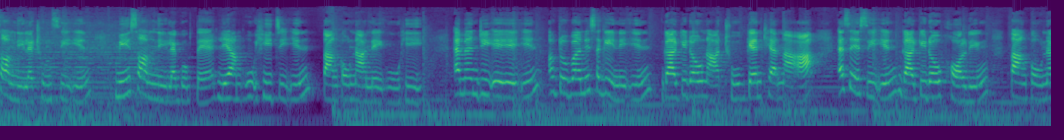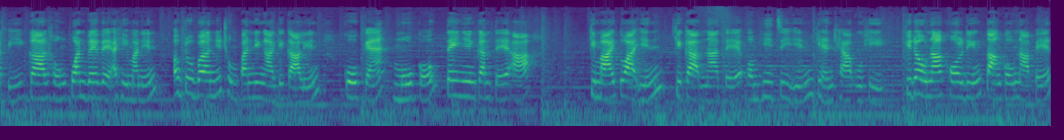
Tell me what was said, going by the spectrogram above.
စောမ်နီလေထုံစီအင်မီစောမ်နီလေဂုတ်တဲလျမ်ဥဟီချီအင်တန်ကုံနာနေဥဟီ MNDAA in October ni sagi ni in Garkido na thu ken khat na a SAC in Garkido holding tang ko na pi gal hong kwan ve ve a hi manin October ni thum pan ni nga ki kalin ko kan mo ko te nyin kam te a ki mai twa in ki kap na te om hi chi in gen kha u hi ki do na holding tang ko na pen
